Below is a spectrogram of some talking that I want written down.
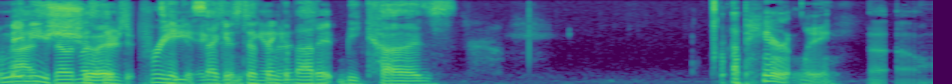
Well, maybe Uh, you so unless there's should take a second to think evidence- about it because apparently Uh oh.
